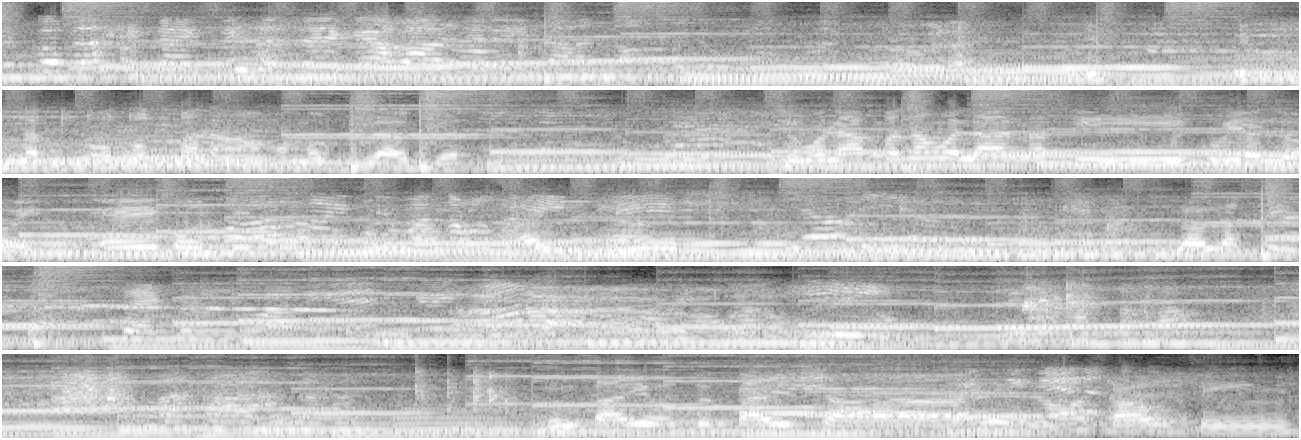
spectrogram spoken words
nagpa-plastic kay Chris at kaya kami rin na ano. Pa lang ako mag-vlog. Simula pa na wala na si Kuya Lloyd, eh, konti na ko ako sa kanya. English. Lola Sita. Second pa rin. Grade Doon tayo, doon tayo sa scouting.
